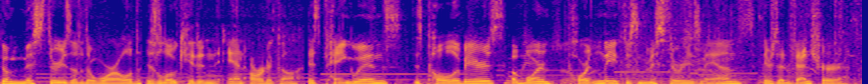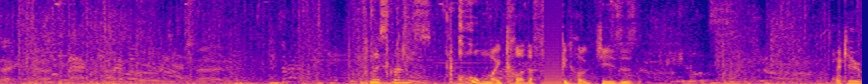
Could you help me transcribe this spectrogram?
the mysteries of the world is located in Antarctica. There's penguins, there's polar bears, but more importantly, there's mysteries, man. There's adventure. Oh my god, the fucking hug, Jesus. Thank you.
